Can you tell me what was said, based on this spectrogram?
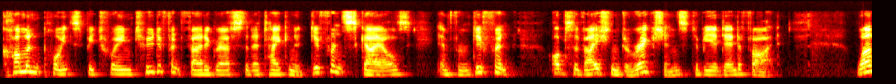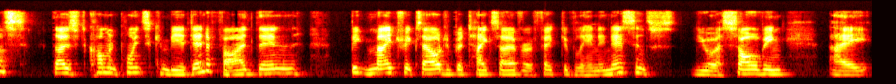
common points between two different photographs that are taken at different scales and from different observation directions to be identified. Once those common points can be identified, then big matrix algebra takes over effectively. And in essence, you are solving a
